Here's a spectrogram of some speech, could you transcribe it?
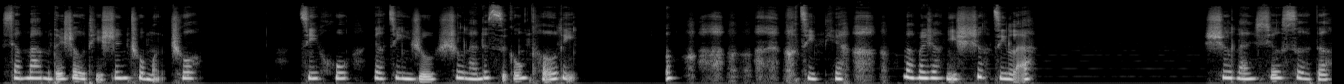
向妈妈的肉体深处猛戳，几乎要进入淑兰的子宫口里。今天妈妈让你射进来。淑兰羞涩的。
